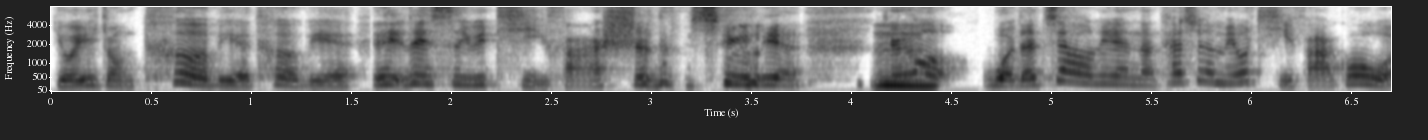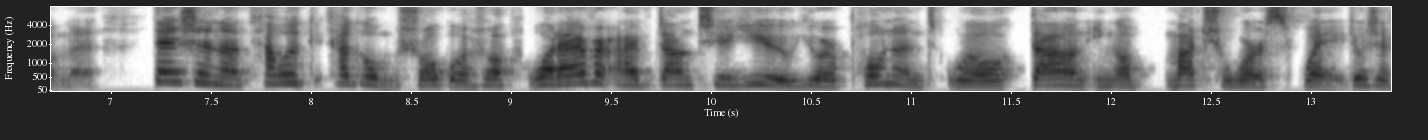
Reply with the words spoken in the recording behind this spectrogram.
有一种特别特别类类似于体罚式的 训练。然后我的教练呢，他虽然没有体罚过我们，但是呢，他会他跟我们说过，说 Whatever I've done to you, your opponent will down in a much worse way。就是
